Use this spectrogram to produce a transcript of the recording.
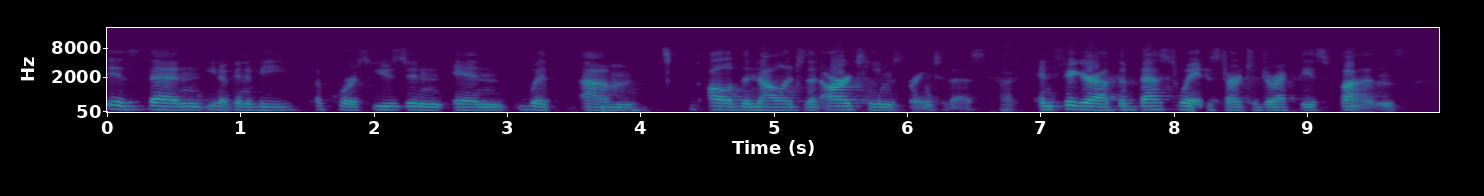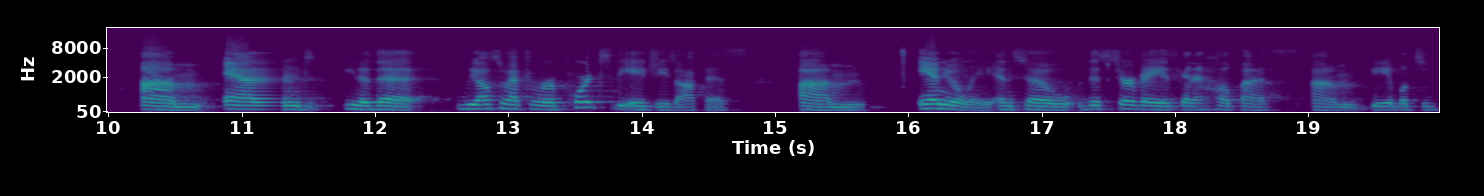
is then, you know, going to be, of course, used in in with um, all of the knowledge that our teams bring to this, I- and figure out the best way to start to direct these funds. Um, and you know, the we also have to report to the AG's office um, annually, and so this survey is going to help us um, be able to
